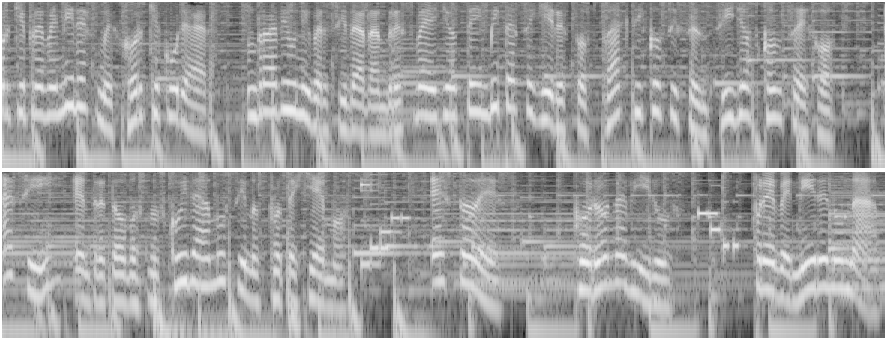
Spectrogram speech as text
Porque prevenir es mejor que curar. Radio Universidad Andrés Bello te invita a seguir estos prácticos y sencillos consejos. Así, entre todos nos cuidamos y nos protegemos. Esto es Coronavirus. Prevenir en UNAM.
